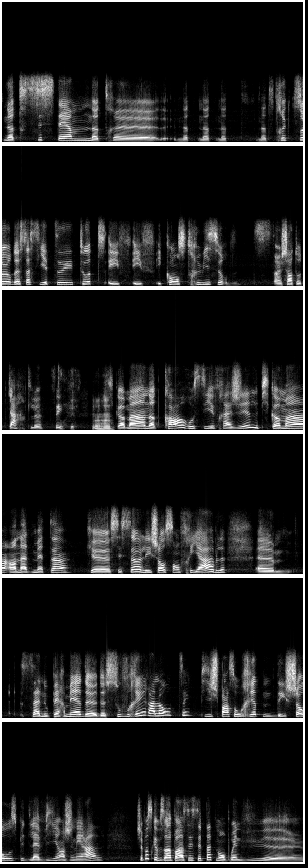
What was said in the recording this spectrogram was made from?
notre système, notre, euh, notre, notre, notre, notre structure de société, tout est, est, est construit sur un château de cartes, là, tu sais. Mhm. Puis comment notre corps aussi est fragile, puis comment, en admettant que c'est ça, les choses sont friables, euh, ça nous permet de, de s'ouvrir à l'autre, tu sais. Puis je pense au rythme des choses, puis de la vie en général. Je sais pas ce que vous en pensez, c'est peut-être mon point de vue euh,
